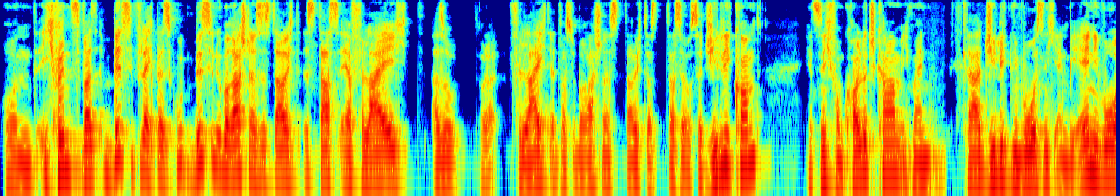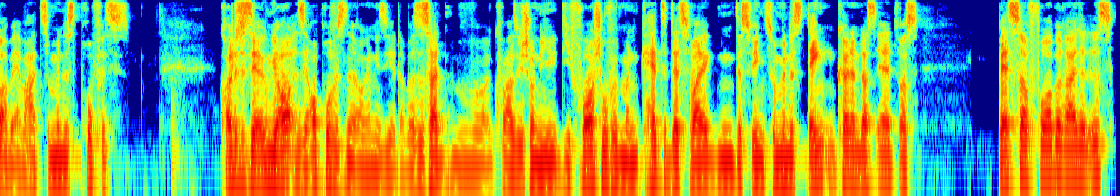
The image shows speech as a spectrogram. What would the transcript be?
Und ich finde es was ein bisschen vielleicht bei Scoot ein bisschen überraschend ist, ist dadurch, ist, dass er vielleicht, also oder vielleicht etwas überraschend ist, dadurch, dass, dass er aus der G-League kommt, jetzt nicht vom College kam. Ich meine, klar, G-League-Niveau ist nicht NBA-Niveau, aber er hat zumindest Profis. College ist ja irgendwie auch, ist ja auch professionell organisiert, aber es ist halt quasi schon die, die Vorstufe. Man hätte deswegen, deswegen zumindest denken können, dass er etwas besser vorbereitet ist.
